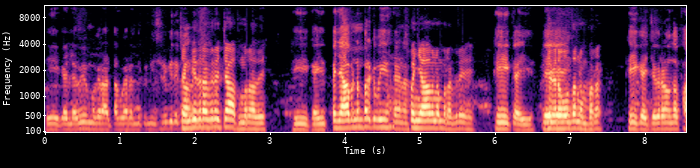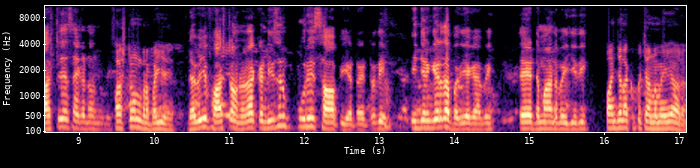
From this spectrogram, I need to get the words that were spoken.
ਠੀਕ ਹੈ ਲੈ ਵੀ ਮਗਰਾਟਾ ਵਗੈਰਾ ਦੀ ਕੰਡੀਸ਼ਨ ਵੀ ਦਿਖਾ ਚੰਗੀ ਤਰ੍ਹਾਂ ਵੀਰੇ ਝਾਤ ਮਰਾ ਦੇ। ਠੀਕ ਹੈ ਜੀ ਪੰਜਾਬ ਨੰਬਰ ਕਿ ਬਈ ਹਰਿਆਣਾ? ਪੰਜਾਬ ਨੰਬਰ ਆ ਵੀਰੇ ਇਹ। ਠੀਕ ਹੈ ਜੀ ਤੇ ਜਗਰਾਉਂ ਦਾ ਨੰਬਰ ਠੀਕ ਹੈ ਜਗਰਾਉਂ ਦਾ ਫਸਟ ਜਾਂ ਸੈਕੰਡ ਆਉਂਦਾ ਬਈ? ਫਸਟ ਓਨਰ ਬਾਈ ਇਹ। ਲੈ ਵੀ ਜੀ ਫਸਟ ਆਉਂਦਾ ਨਾ ਕੰਡੀਸ਼ਨ ਪੂਰੀ ਸਾਫ਼ ਹੀ ਆ ਟਰੈਕਟਰ ਦੀ। ਇੰਜਨ ਗੇਅਰ ਦਾ ਵਧੀਆ ਗਿਆ ਬਈ ਤੇ ਡਿਮਾਂਡ ਬਈ ਜੀ ਦੀ 595000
